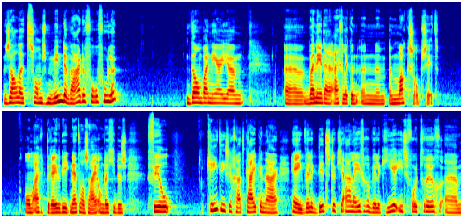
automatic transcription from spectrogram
zal het soms minder waardevol voelen dan wanneer, je, uh, wanneer daar eigenlijk een, een, een max op zit. Om eigenlijk de reden die ik net al zei, omdat je dus veel kritischer gaat kijken naar: hey, wil ik dit stukje aanleveren? Wil ik hier iets voor terug? Ehm,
